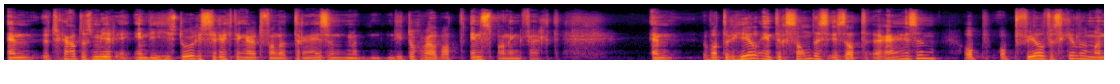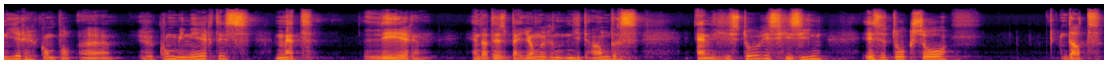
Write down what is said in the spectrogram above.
En het gaat dus meer in die historische richting uit van het reizen, die toch wel wat inspanning vergt. En wat er heel interessant is, is dat reizen op, op veel verschillende manieren uh, gecombineerd is met leren. En dat is bij jongeren niet anders. En historisch gezien is het ook zo dat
